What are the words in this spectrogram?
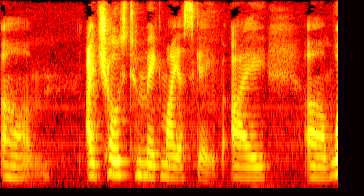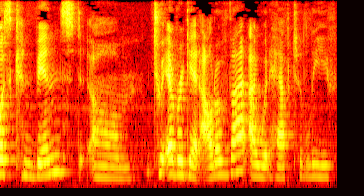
um, I chose to make my escape. I um, was convinced um, to ever get out of that, I would have to leave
